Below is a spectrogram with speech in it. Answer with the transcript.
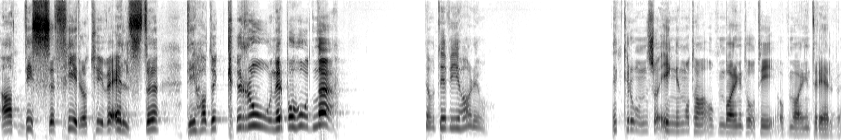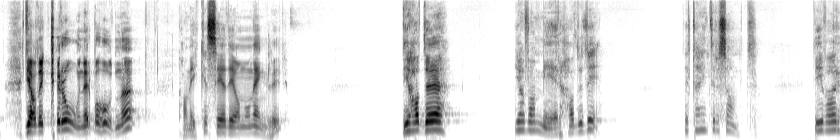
at disse 24 eldste de hadde kroner på hodene. Det er jo det vi har, det jo. Den kronen så ingen må ta. Åpenbaringen 2.10, åpenbaringen 3.11. De hadde kroner på hodene. Kan ikke se det om noen engler. De hadde Ja, hva mer hadde de? Dette er interessant. De var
